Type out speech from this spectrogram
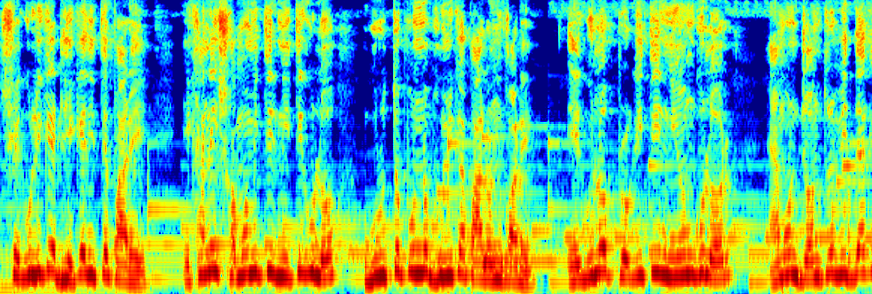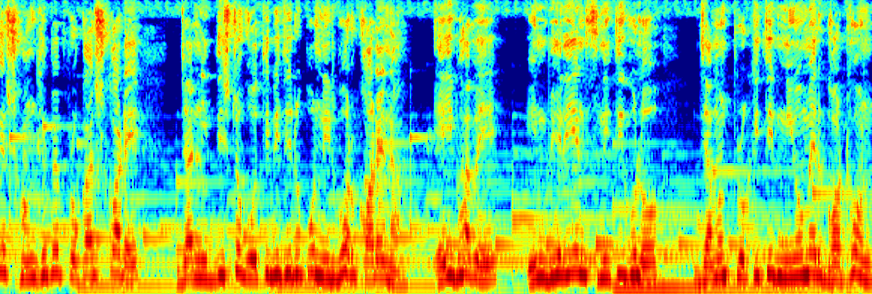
সেগুলিকে ঢেকে দিতে পারে। এখানেই সমমিতির নীতিগুলো গুরুত্বপূর্ণ ভূমিকা পালন করে। এগুলো প্রকৃতির নিয়মগুলোর এমন যন্ত্রবিদ্যাকে সংক্ষেপে প্রকাশ করে যা নির্দিষ্ট গতিবিধির উপর নির্ভর করে না। এইভাবে ইনভেরিয়েন্স নীতিগুলো যেমন প্রকৃতির নিয়মের গঠন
